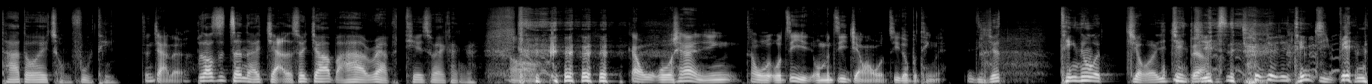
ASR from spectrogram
他都会重复听，真假的？不知道是真的还是假的，所以叫他把他的 rap 贴出来看看。哦，看我我现在已经，我我自己我们自己讲完，我自己都不听了。你就听那么久了，你剪辑时间就去听几遍了。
